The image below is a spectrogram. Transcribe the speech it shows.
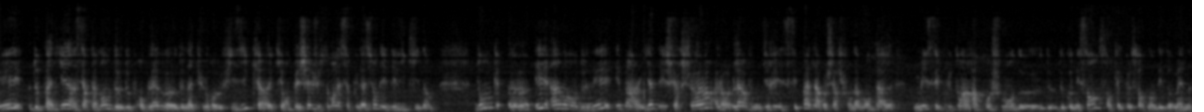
et de pallier un certain nombre de, problèmes de nature physique qui empêchaient justement la circulation des, liquides. Donc, euh, et à un moment donné, eh ben, il y a des chercheurs. Alors là, vous me direz, c'est pas de la recherche fondamentale, mais c'est plutôt un rapprochement de, connaissances, en quelque sorte, dans des domaines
